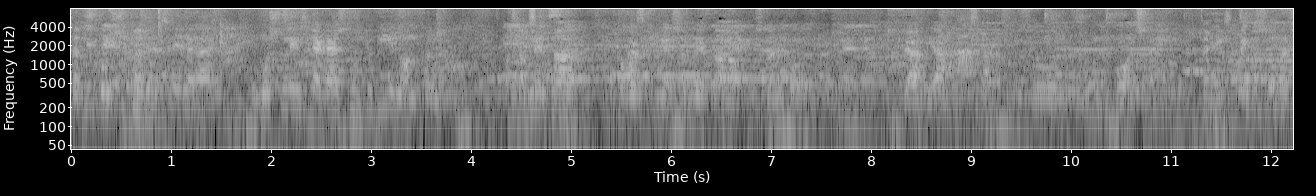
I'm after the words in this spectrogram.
सबकी कोशिश मुझे अच्छा ही लगा इमोशनली इसलिए अटैच हूँ क्योंकि ये नॉन फ़िल्म है। सबने इतना कवर किया सबने इतना उस गाने को प्यार दिया। सो वो अच्छा है। Thank you thank you so much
